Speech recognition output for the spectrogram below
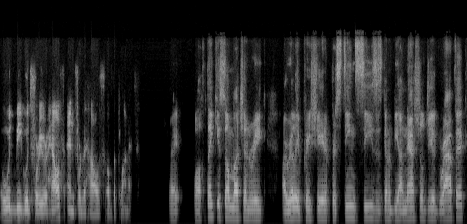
would be good for your health and for the health of the planet. Right. Well, thank you so much, Enric. I really appreciate it. Pristine Seas is going to be on National Geographic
